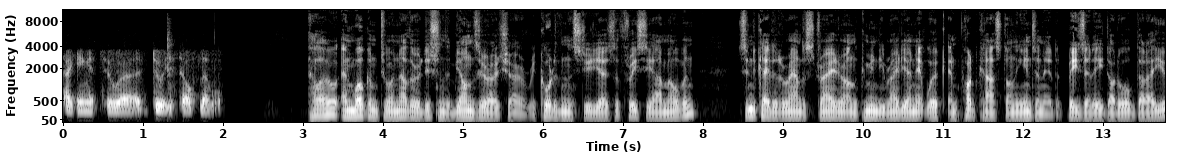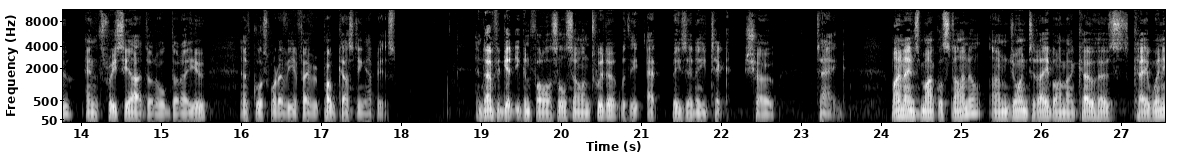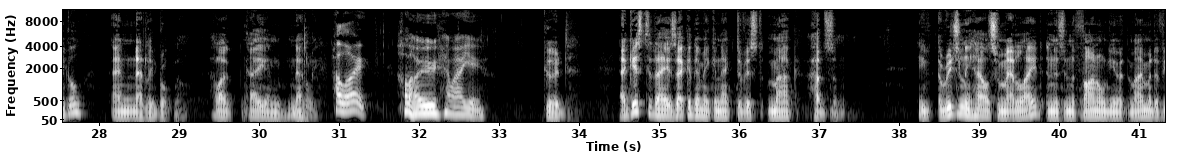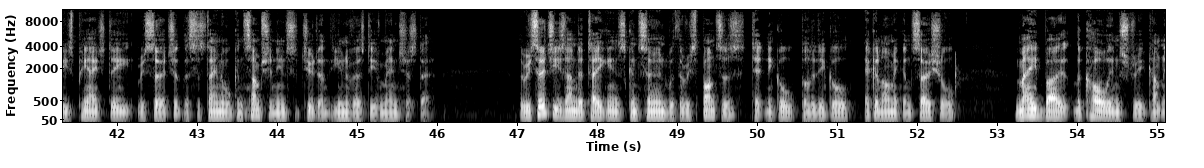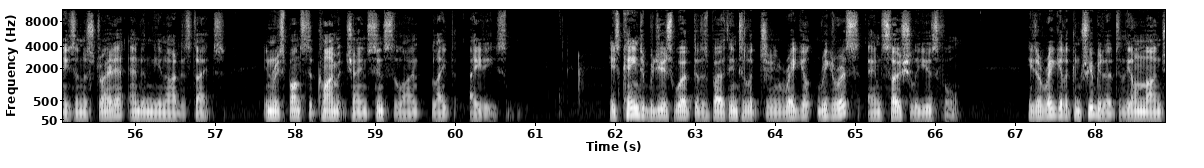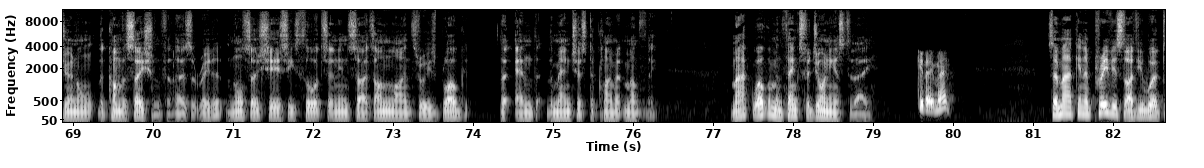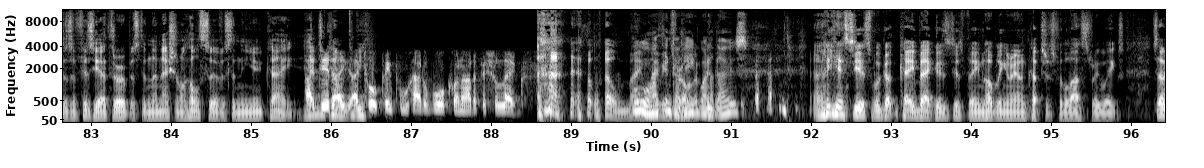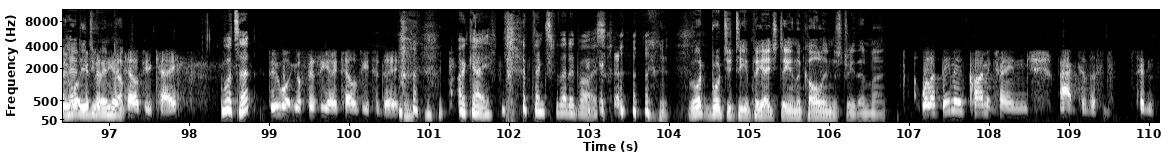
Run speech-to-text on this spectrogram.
Taking it to a do it yourself level. Hello, and welcome to another edition of the Beyond Zero Show, recorded in the studios of 3CR Melbourne, syndicated around Australia on the Community Radio Network, and podcast on the internet at bze.org.au and 3cr.org.au, and of course, whatever your favourite podcasting app is. And don't forget, you can follow us also on Twitter with the at BZE Tech Show tag. My name's Michael Steinel. I'm joined today by my co hosts Kay Wenigal and Natalie Brooknell. Hello, Kay and Natalie. Hello. Hello, how are you? Good. Our guest today is academic and activist Mark Hudson. He originally hails from Adelaide and is in the final year at the moment of his PhD research at the Sustainable Consumption Institute at the University of Manchester. The research he's undertaking is concerned with the responses, technical, political, economic, and social, made by the coal industry companies in Australia and in the United States in response to climate change since the late 80s. He's keen to produce work that is both intellectually regu- rigorous and socially useful. He's a regular contributor to the online journal The Conversation for those that read it, and also shares his thoughts and insights online through his blog and the Manchester Climate Monthly. Mark, welcome and thanks for joining us today. G'day, mate. So, Mark, in a previous life, you worked as a physiotherapist in the National Health Service in the UK. How'd I did. I, be... I, taught people how to walk on artificial legs. well, maybe, Ooh, I think I need one of those. uh, yes, yes, we've got Kay back, who's just been hobbling around crutches for the last three weeks. So, do how did you end up? tells you, Kay. What's that? Do what your physio tells you to do. okay, thanks for that advice. what brought you to your PhD in the coal industry then, Mark? Well, I've been a climate change activist since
